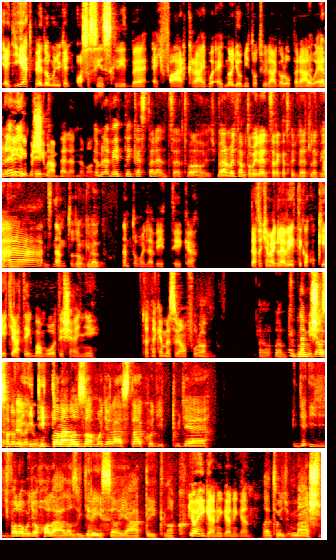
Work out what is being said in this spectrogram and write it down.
egy ilyet például mondjuk egy Assassin's Creed-be, egy Far Cry-ba, egy nagyobb nyitott világgal operáló Nem- nem RPG-be simán benne van. Nem levédték ezt a rendszert valahogy? Bár mondjuk nem tudom, hogy rendszereket hogy lehet levédeni. Hát nem tudom, Jogilag. nem tudom, hogy levédték-e. De hát, hogyha meg levédték, akkor két játékban volt, és ennyi. Tehát nekem ez olyan fura. Ja, nem, tudom. Nem is az, hanem itt, itt talán azzal magyarázták, hogy itt ugye így, így, így valahogy a halál az így része a játéknak. Ja, igen, igen, igen. Tehát, hogy más,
